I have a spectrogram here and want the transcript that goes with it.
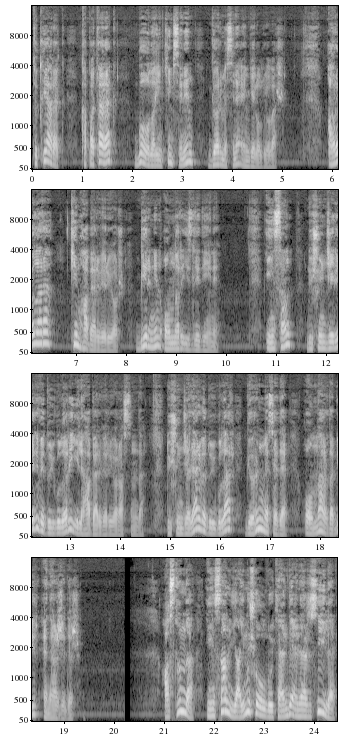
tıkayarak, kapatarak bu olayın kimsenin görmesine engel oluyorlar. Arılara kim haber veriyor? Birinin onları izlediğini. İnsan düşünceleri ve duyguları ile haber veriyor aslında. Düşünceler ve duygular görünmese de onlar da bir enerjidir. Aslında insan yaymış olduğu kendi enerjisiyle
